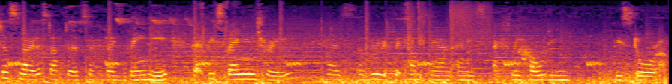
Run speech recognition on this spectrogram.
Just noticed after several days being here that this banyan tree has a root that comes down and is actually holding this door up.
